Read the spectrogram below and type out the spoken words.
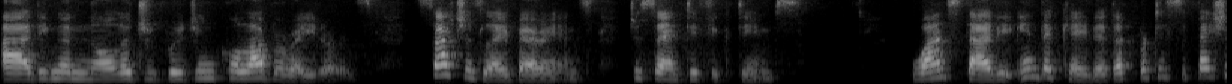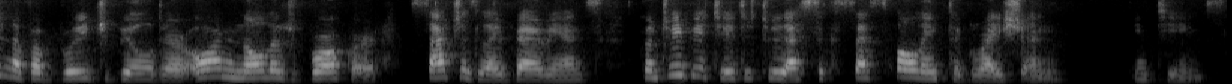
adding a knowledge bridging collaborators such as librarians, to scientific teams. One study indicated that participation of a bridge builder or knowledge broker, such as librarians, contributed to a successful integration in teams.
